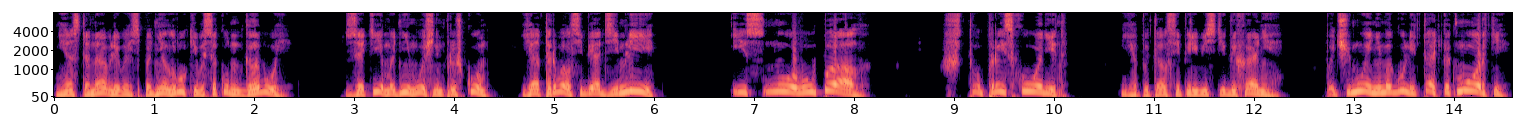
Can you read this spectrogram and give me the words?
Не останавливаясь, поднял руки высоко над головой. Затем одним мощным прыжком я оторвал себя от земли и снова упал. Что происходит? Я пытался перевести дыхание. Почему я не могу летать, как Морти?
